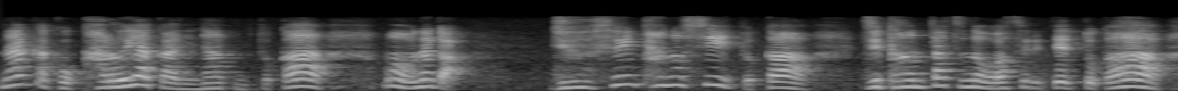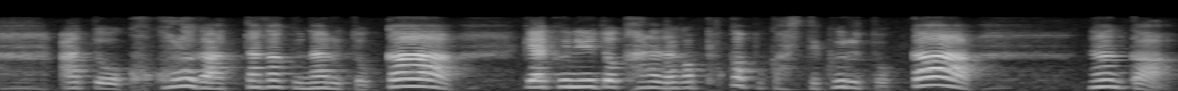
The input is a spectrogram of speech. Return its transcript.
なんかこう軽やかになるとかもうなんか純粋に楽しいとか時間経つの忘れてとかあと心があったかくなるとか逆に言うと体がポカポカしてくるとかなんか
